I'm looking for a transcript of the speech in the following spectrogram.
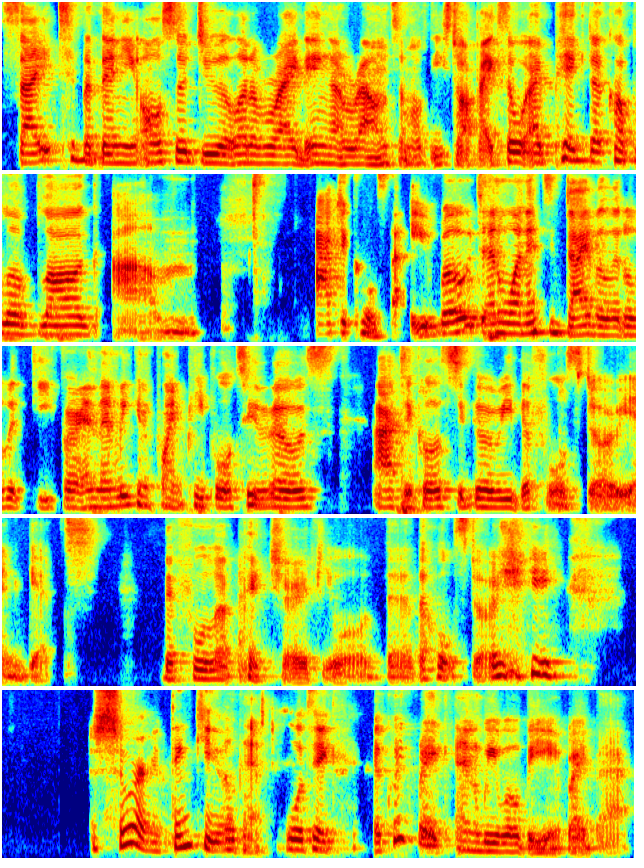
site, but then you also do a lot of writing around some of these topics. So I picked a couple of blog um, articles that you wrote and wanted to dive a little bit deeper. And then we can point people to those articles to go read the full story and get the fuller picture, if you will, the, the whole story. sure. Thank you. Okay. We'll take a quick break and we will be right back.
